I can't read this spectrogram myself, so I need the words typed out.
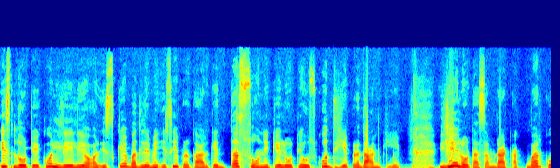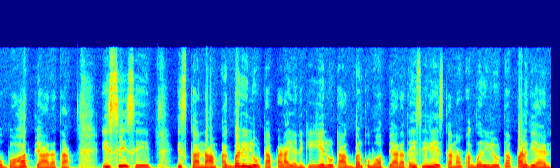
इस लोटे को ले लिया और इसके बदले में इसी प्रकार के दस सोने के लोटे उसको दिए, प्रदान किए। ये लोटा सम्राट अकबर को बहुत प्यारा था। इसी से इसका नाम अकबरी लोटा पड़ा, यानी कि ये लोटा अकबर को बहुत प्यारा था, इसीलिए इसका नाम अकबरी लोटा पड़ गया है।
